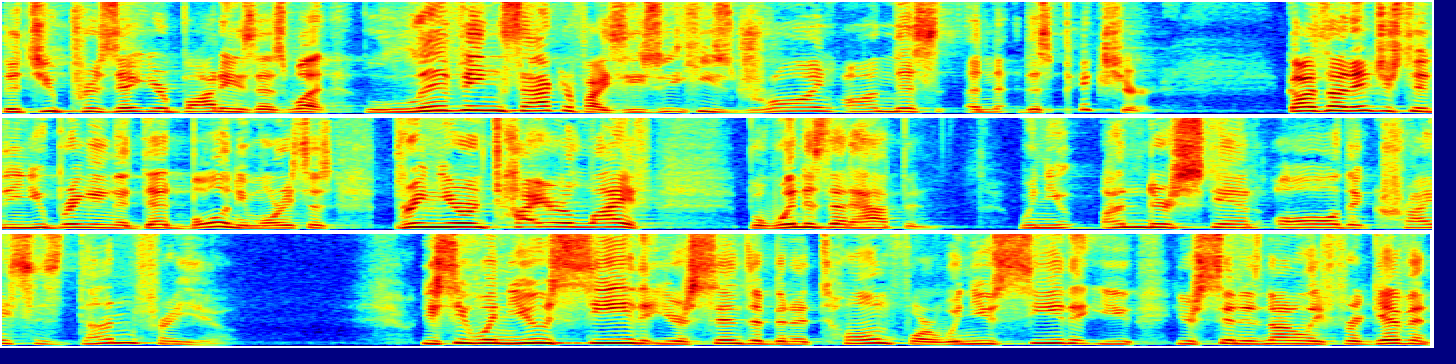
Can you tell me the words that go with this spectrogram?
that you present your bodies as what? Living sacrifice. He's, he's drawing on this, uh, this picture. God's not interested in you bringing a dead bull anymore. He says, bring your entire life. But when does that happen? When you understand all that Christ has done for you. You see, when you see that your sins have been atoned for, when you see that you, your sin is not only forgiven,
